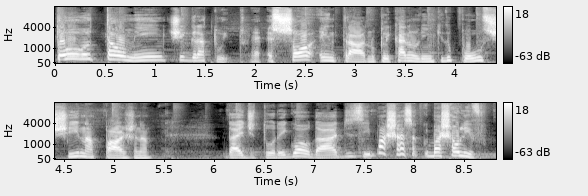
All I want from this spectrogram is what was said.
totalmente gratuito. É, é só entrar no clicar no link do post na página da editora Igualdades e baixar, essa, baixar o livro.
